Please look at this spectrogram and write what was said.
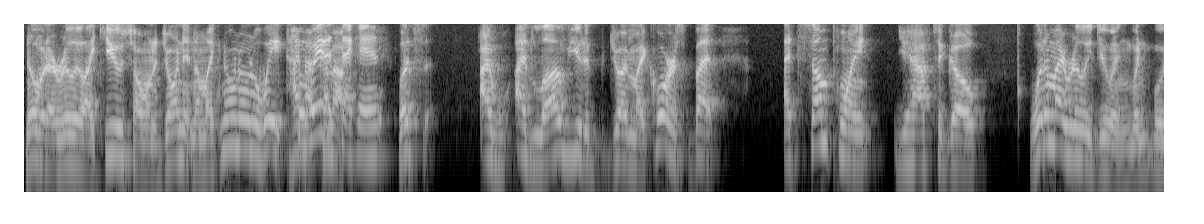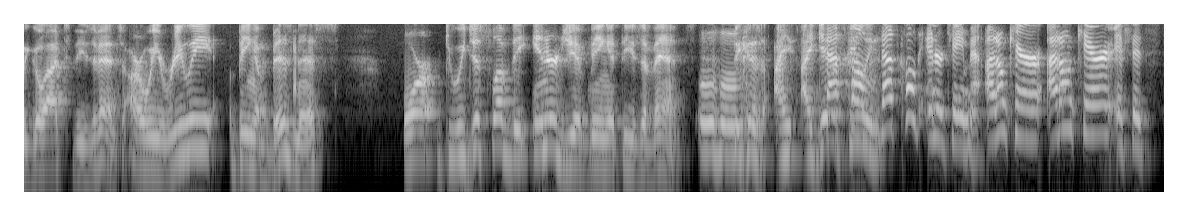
no, but I really like you, so I want to join it. And I'm like, no, no, no, wait, time out. Wait time a out. second. Let's, I, I'd love you to join my course, but at some point, you have to go, what am I really doing when we go out to these events? Are we really being a business? Or do we just love the energy of being at these events? Mm-hmm. Because I, I get that's a feeling called that's called entertainment. I don't care. I don't care if it's.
